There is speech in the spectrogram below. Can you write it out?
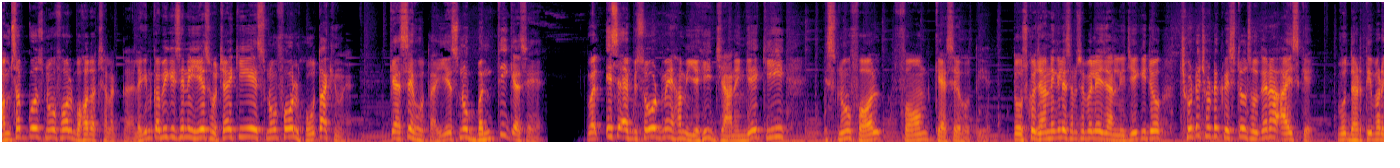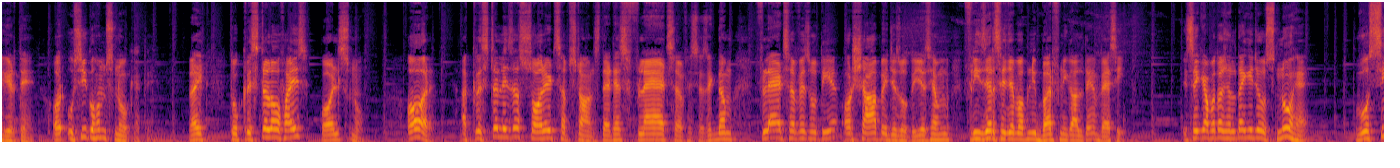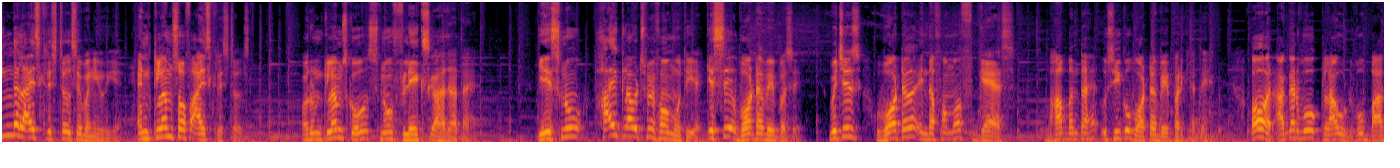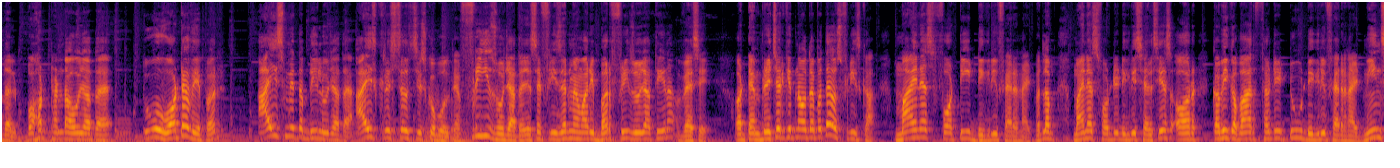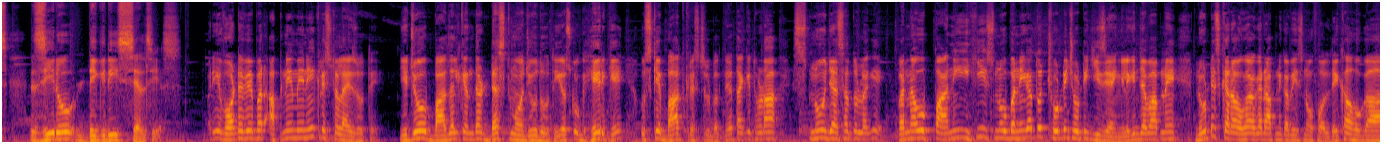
हम सबको स्नोफॉल बहुत अच्छा लगता है लेकिन कभी किसी ने यह सोचा है कि ये स्नोफॉल होता क्यों है? कैसे होता है? ये स्नो बनती कैसे है? वेल well, इस एपिसोड में हम यही जानेंगे कि स्नोफॉल फॉर्म कैसे होती है। तो उसको जानने के लिए सबसे पहले ये जान लीजिए कि जो छोटे छोटे क्रिस्टल्स होते हैं ना आइस के वो धरती पर गिरते हैं और उसी को हम स्नो कहते हैं राइट तो crystal of ice called snow और a crystal is a solid substance that has flat surfaces एकदम फ्लैट सर्फेस होती है और शार्प एजेस होती है। जैसे हम फ्रीजर से जब अपनी बर्फ़ निकालते हैं, वैसी इससे क्या पता चलता है कि जो स्नो है, वो सिंगल आइस क्रिस्टल से बनी हुई है and clumps of ice crystals और उन क्लम्स को स्नो फ्लेक्स कहा जाता है। ये स्नो हाई क्लाउड्स में फॉर्म होती है। किससे? वाटर वेपर से। Which is water in the form of gas भाप बनता है, उसी को वाटर वेपर कहते हैं। और अगर वो क्लाउड वो बादल बहुत ठंडा हो जाता है तो वो वाटर वेपर आइस में तब्दील हो जाता है। आइस क्रिस्टल्स जिसको बोलते हैं फ्रीज हो जाता है। जैसे फ्रीजर में हमारी बर्फ़ फ्रीज हो जाती है ना, वैसे। और टेम्परेचर कितना होता है पता है उस फ्रीज का? माइनस फोर्टी डिग्री फेरनाइट मतलब माइनस फोर्टी डिग्री सेल्सियस और कभी कभार thirty two degree Fahrenheit means zero degree Celsius और ये वाटर वेपर अपने में नहीं क्रिस्टलाइज होते। ये जो बादल के अंदर डस्ट मौजूद होती है, उसको घेर के उसके बाद क्रिस्टल बनते हैं, ताकि थोड़ा स्नो जैसा तो लगे, वरना वो पानी ही स्नो बनेगा तो छोटी छोटी चीज़ें आएँगी। लेकिन जब आपने नोटिस करा होगा, अगर आपने कभी स्नोफॉल देखा होगा,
